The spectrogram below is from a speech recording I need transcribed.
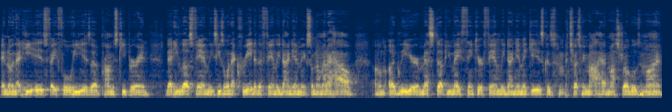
and knowing that He is faithful, He is a promise keeper, and that He loves families. He's the one that created the family dynamic. So no matter how um, ugly or messed up you may think your family dynamic is, because trust me, my, I had my struggles in mine.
